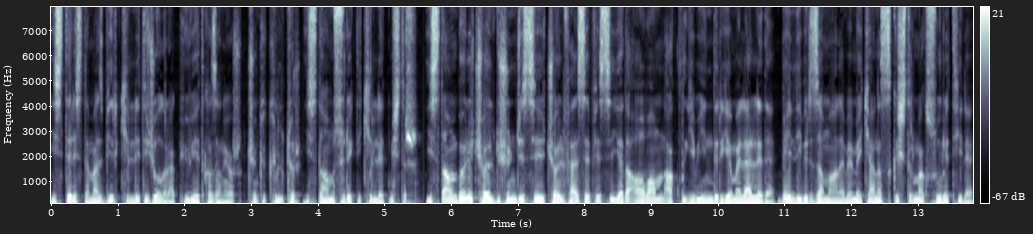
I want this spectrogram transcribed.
ister istemez bir kirletici olarak hüviyet kazanıyor. Çünkü kültür İslam'ı sürekli kirletmiştir. İslam'ın böyle çöl düşüncesi, çöl felsefesi ya da avamın aklı gibi indirgemelerle de belli bir zamana ve mekana sıkıştırmak suretiyle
